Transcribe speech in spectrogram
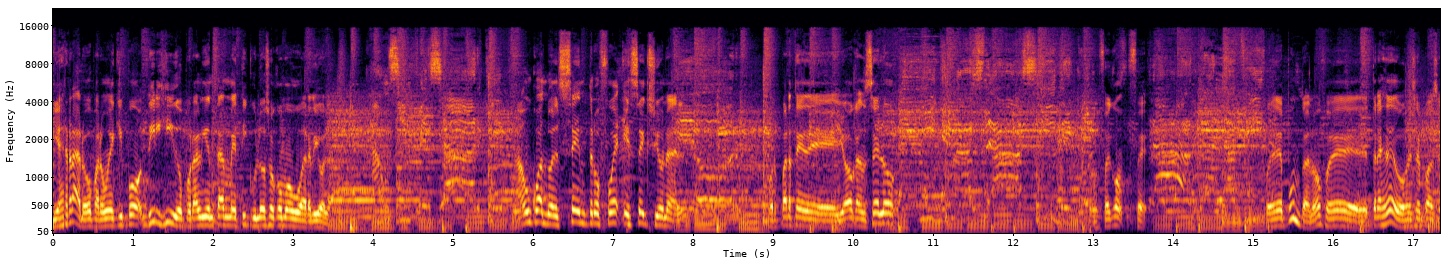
Y es raro para un equipo dirigido por alguien tan meticuloso como Guardiola. Aun cuando el centro fue excepcional por parte de Joao Cancelo. Fue, con- fue, fue de punta, ¿no? Fue de tres dedos ese pase.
